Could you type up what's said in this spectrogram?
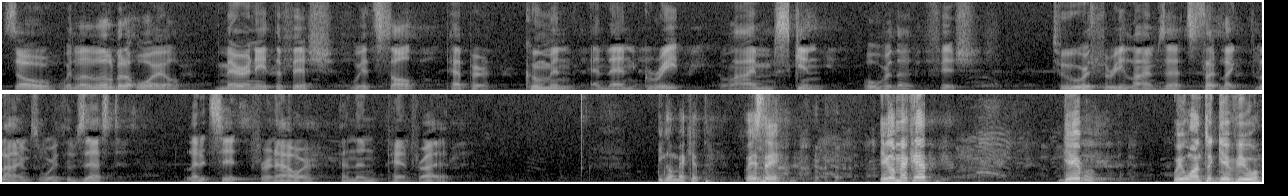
So, with a little bit of oil, marinate the fish with salt, pepper, cumin, and then grate lime skin over the fish. Two or three lime zest, like limes worth of zest. Let it sit for an hour and then pan fry it. You gonna make it. What you say? You gonna make it? Gabe, we want to give you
